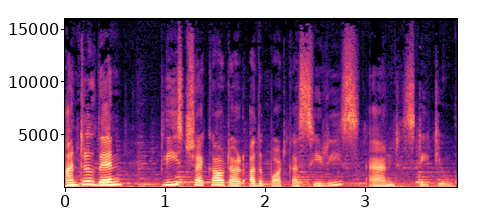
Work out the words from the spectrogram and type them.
Until then, please check out our other podcast series and stay tuned.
